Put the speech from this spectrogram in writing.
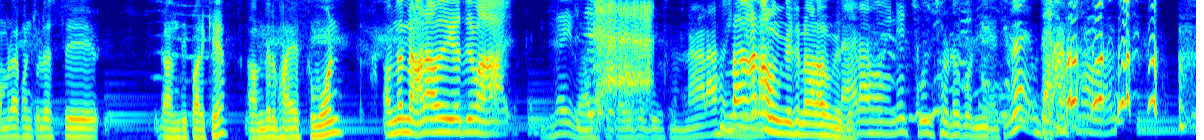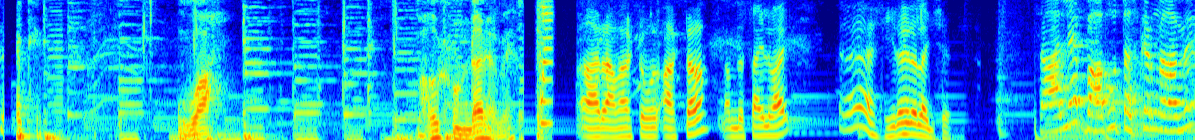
আমরা এখন চলে এসেছি গান্ধী পার্কে। আমাদের ভাই সুমন আমাদের নাড়া হয়ে গেছে ভাই। নেই ভাই, সেটা বলতে দিস না। নাড়া হয়নি। নাড়া হয়ে গেছে নাড়া হয়ে গেছে নাড়া হয়নি, চুল ছোট করে নিয়েছি রে, দেখাস না ভাই। वाह बहुत सुंदर है बे আর আমার একটা একটা আমাদের সাইল ভাই হিরো হিরো লাগছে साले बाबू तस्कर नाम है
